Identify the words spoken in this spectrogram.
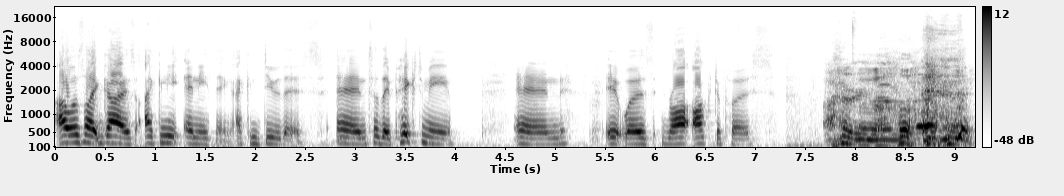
I was like, guys, I can eat anything. I can do this. And so they picked me, and it was raw octopus. I remember that.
